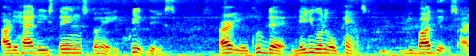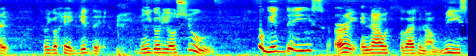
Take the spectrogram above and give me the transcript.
I already had these things. Go ahead, equip this. Alright, you equip that. Then you go to your pants. You buy this, alright? So you go ahead get that. Then you go to your shoes. You get these. Alright, and now with the last but not least,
